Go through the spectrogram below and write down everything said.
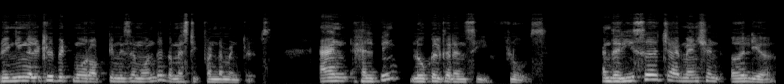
bringing a little bit more optimism on the domestic fundamentals and helping local currency flows. And the research I mentioned earlier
